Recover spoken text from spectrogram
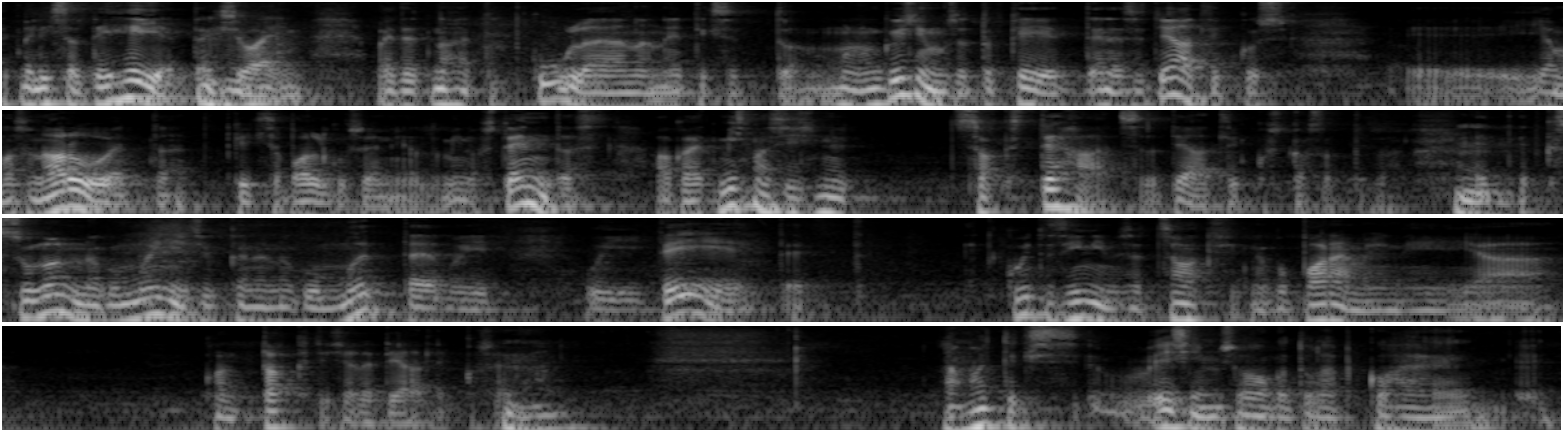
et me lihtsalt ei heieta, eks ju, mhm. vaid et noh, et, kuulajana näiteks, et mul on küsimus, et okei okay,, et eneseteadlikkus ja ma saan aru, et noh, et kõik saab alguse nii-öelda minust endast, aga et mis ma siis nüüd saaks teha, et seda teadlikkust kasvatada mm.. et, et kas sul on nagu mõni sihukene nagu mõte või, või idee, et, et, et kuidas inimesed saaksid nagu paremini äh, kontakti selle teadlikkusega mm? -hmm no ma ütleks, esimese hooga tuleb kohe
